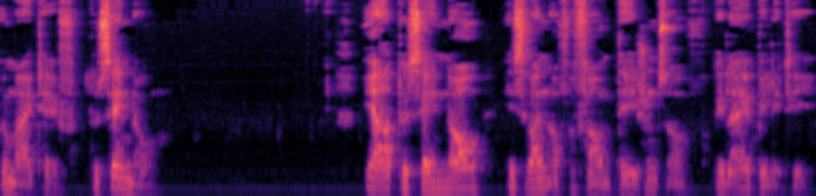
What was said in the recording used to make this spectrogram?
you might have to say no. The art to say no is one of the foundations of reliability.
